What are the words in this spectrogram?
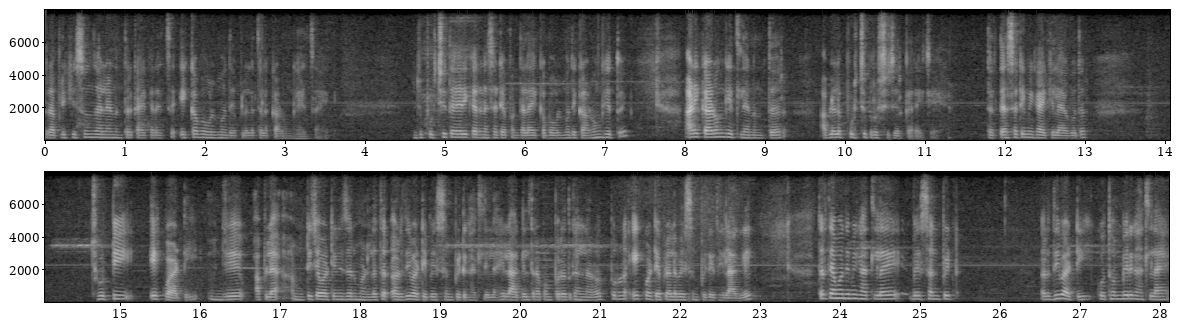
तर आपली खिसून झाल्यानंतर काय करायचं? एका बाऊलमध्ये आपल्याला त्याला काढून घ्यायचं आहे. म्हणजे पुढची तयारी करण्यासाठी आपण त्याला एका बाऊलमध्ये काढून घेतो आहे आणि काढून घेतल्यानंतर आपल्याला पुढची प्रोसिजर करायची आहे. तर त्यासाठी मी काय केलं आहे अगोदर? छोटी एक वाटी म्हणजे आपल्या आमटीच्या वाटीने जर म्हणलं तर अर्धी वाटी बेसन पीठ घातलेलं आहे. लागेल तर आपण परत घालणार आहोत. पूर्ण एक वाटी आपल्याला बेसन पीठ इथे लागेल. तर त्यामध्ये मी घातलं आहे बेसन पीठ अर्धी वाटी कोथिंबीर घातला आहे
